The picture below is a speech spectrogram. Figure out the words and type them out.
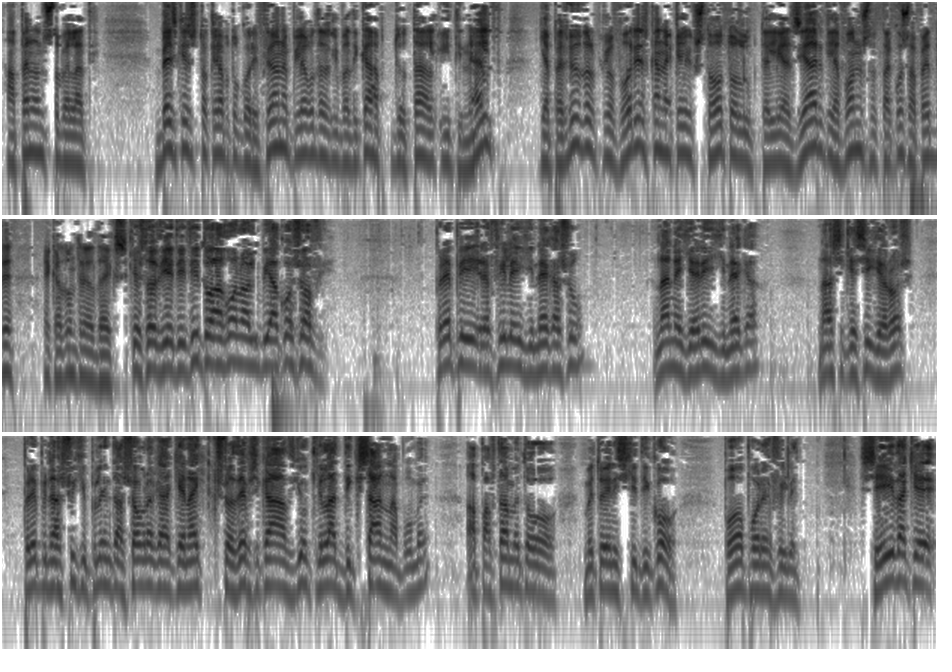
απέναντι στον πελάτη. Μπες και στο κλαμπ των κορυφαίων επιλέγοντας λιπαντικά από την Total ή την Elf. Για περισσότερες πληροφορίες κάνε κλικ στο autoloop.gr τηλεφώνη στο 805 136. Και στο διαιτητή του αγώνα Ολυμπιακός Σόφι. Πρέπει, ρε φίλε, η γυναίκα σου να είναι γερή η γυναίκα, να είσαι και εσύ γερός. Πρέπει να σου έχει πλύνει τα σόβρακα και να έχει ξοδέψει κάνα δυο κιλά ντιξάν, να πούμε, από αυτά με το, με το ενισχυτικό. Πω, πω, ρε φίλε. Σε είδα και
